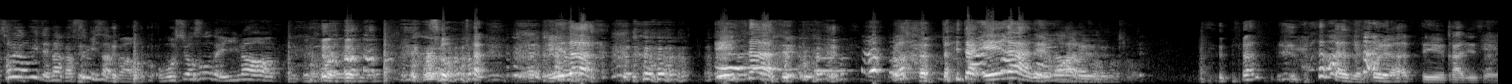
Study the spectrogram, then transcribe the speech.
それを見てなんか鷲見さんが「面白そうでいいな」って言って。そうだええなええなって。大体ええなで終わる。なんなんだよこれはっていう感じですよね。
